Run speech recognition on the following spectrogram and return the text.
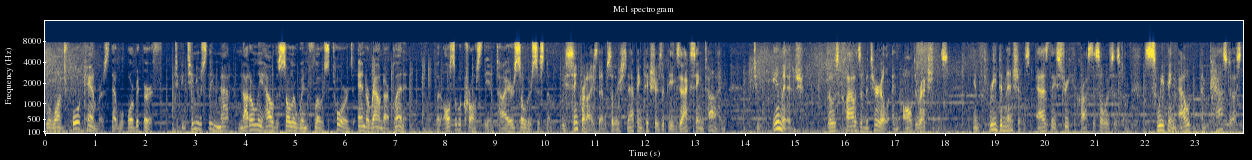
will launch four cameras that will orbit Earth to continuously map not only how the solar wind flows towards and around our planet, but also across the entire solar system. We synchronize them so they're snapping pictures at the exact same time to image those clouds of material in all directions in three dimensions as they streak across the solar system, sweeping out and past us.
